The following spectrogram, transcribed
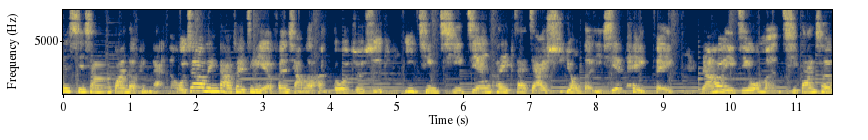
这些相关的平台呢？我知道 Linda 最近也分享了很多，就是疫情期间可以在家使用的一些配备，然后以及我们骑单车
